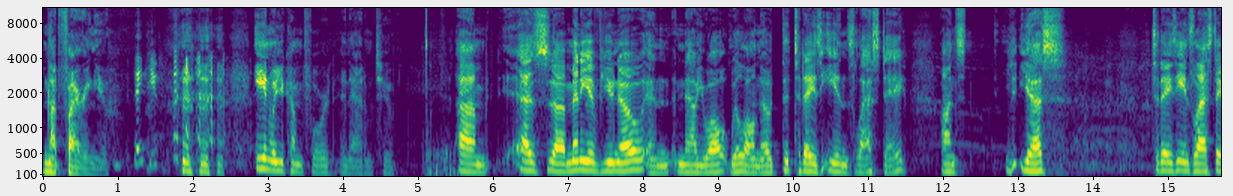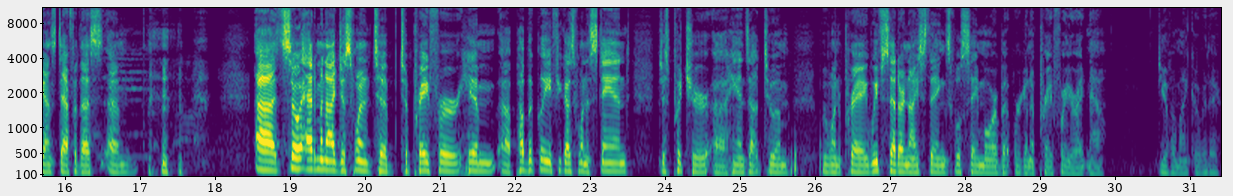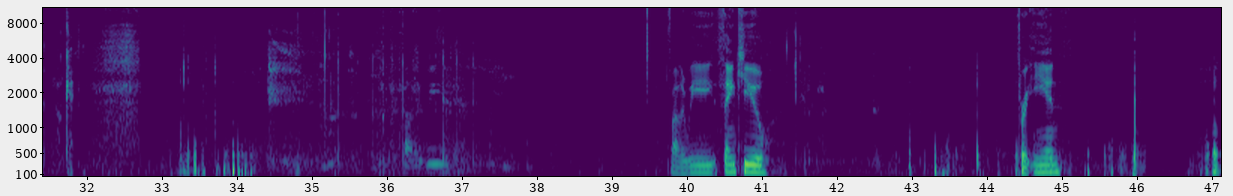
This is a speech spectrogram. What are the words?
I'm not firing you. Thank you. Ian, will you come forward and Adam too? Um, as uh, many of you know, and now you all will all know, that today is Ian's last day on. yes, today is Ian's last day on staff with us. Um, uh, so Adam and I just wanted to to pray for him uh, publicly. If you guys want to stand, just put your uh, hands out to him. We want to pray. We've said our nice things. We'll say more, but we're going to pray for you right now. Do you have a mic over there? Okay. Father, we, Father, we thank you for Ian. All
